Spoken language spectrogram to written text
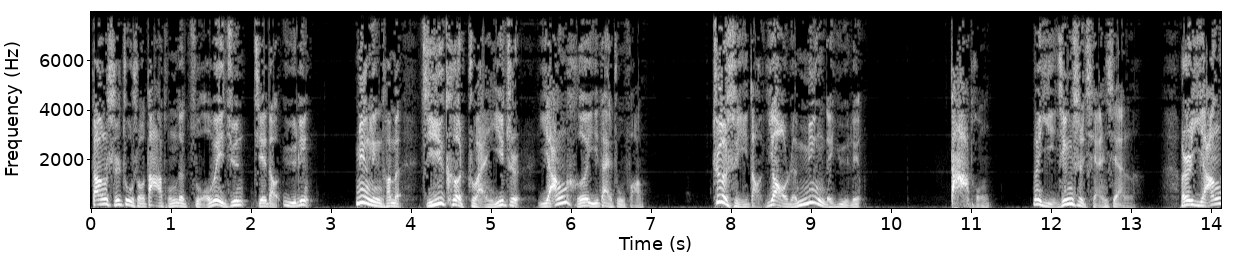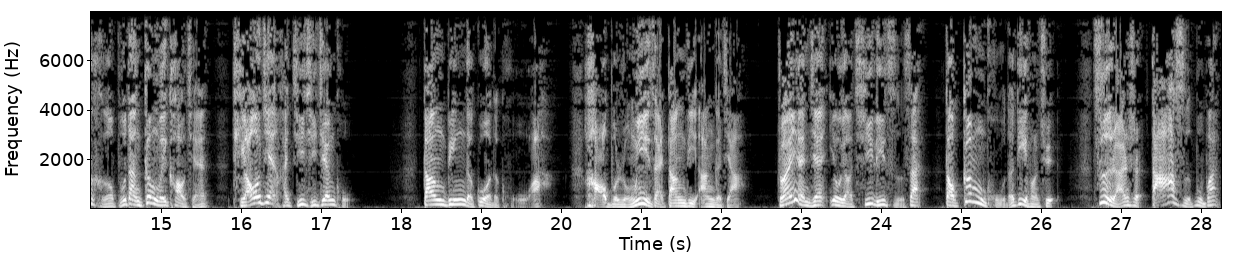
当时驻守大同的左卫军接到谕令，命令他们即刻转移至洋河一带驻防。这是一道要人命的谕令。大同那已经是前线了，而洋河不但更为靠前，条件还极其艰苦。当兵的过得苦啊，好不容易在当地安个家，转眼间又要妻离子散，到更苦的地方去，自然是打死不搬。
